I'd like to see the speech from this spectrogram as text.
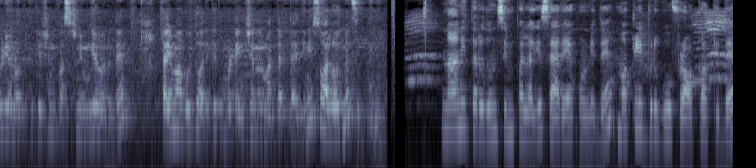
ವಿಡಿಯೋ ನೋಟಿಫಿಕೇಶನ್ ಫಸ್ಟ್ ನಿಮಗೆ ಬರುತ್ತೆ. ಟೈಮ್ ಆಗೋಯ್ತು, ಅದಕ್ಕೆ ತುಂಬ ಟೆನ್ಷನಲ್ಲಿ ಮಾತಾಡ್ತಾ ಇದ್ದೀನಿ. ಸೊ ಅಲ್ಲೋದ್ಮೇಲೆ ಸಿಗ್ತೀನಿ. ನಾನು ಈ ಥರದ್ದೊಂದು ಸಿಂಪಲ್ಲಾಗಿ ಸ್ಯಾರಿ ಹಾಕ್ಕೊಂಡಿದ್ದೆ ಮಕ್ಕಳಿಬ್ರಿಗೂ ಫ್ರಾಕ್ ಹಾಕಿದ್ದೆ.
